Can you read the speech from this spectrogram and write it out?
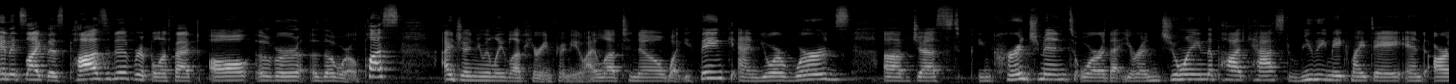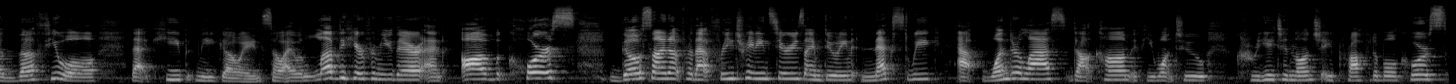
And it's like this positive ripple effect all over the world. Plus, I genuinely love hearing from you. I love to know what you think and your words of just encouragement or that you're enjoying the podcast really make my day and are the fuel that keep me going. So I would love to hear from you there. And of course, go sign up for that free training series I'm doing next week at wanderlass.com if you want to create and launch a profitable course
